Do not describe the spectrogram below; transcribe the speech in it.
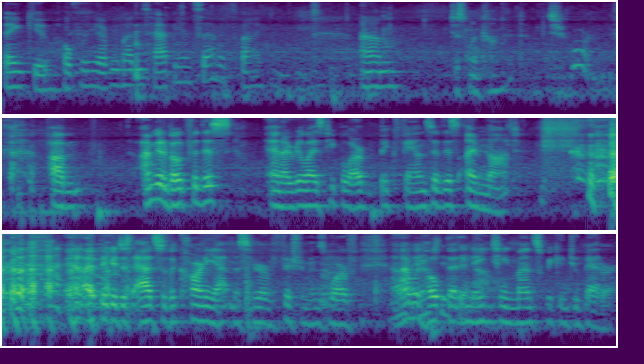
Thank you. Hopefully, everybody's happy and satisfied. Um, Just one comment. Sure. Um, I'm going to vote for this, and I realize people are big fans of this. I'm not. and I think it just adds to the carny atmosphere of Fisherman's Wharf. And I would hope that in 18 months we can do better.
